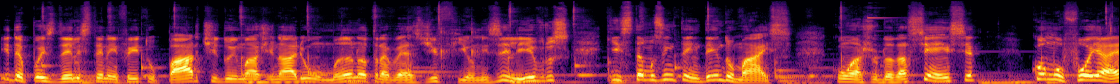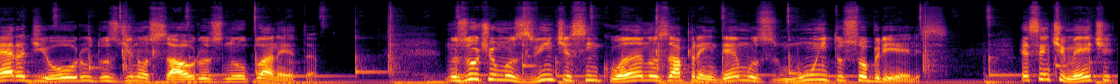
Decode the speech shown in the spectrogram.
e depois deles terem feito parte do imaginário humano através de filmes e livros, que estamos entendendo mais, com a ajuda da ciência, como foi a era de ouro dos dinossauros no planeta. Nos últimos 25 anos aprendemos muito sobre eles. Recentemente,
